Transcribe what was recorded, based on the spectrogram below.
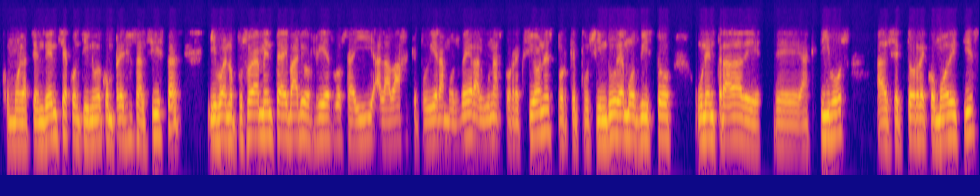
como la tendencia continúe con precios alcistas. Y bueno, pues obviamente hay varios riesgos ahí a la baja que pudiéramos ver, algunas correcciones, porque pues sin duda hemos visto una entrada de, activos al sector de commodities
